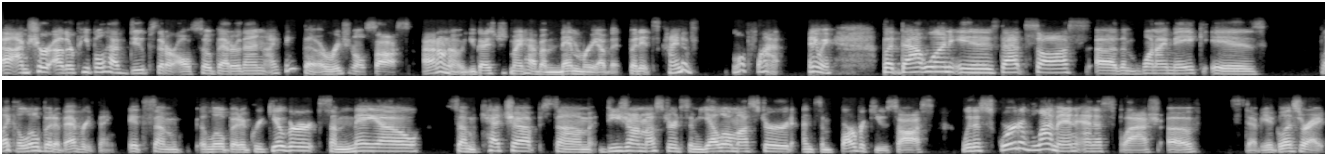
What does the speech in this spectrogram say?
Uh, I'm sure other people have dupes that are also better than. I think the original sauce. I don't know. You guys just might have a memory of it, but it's kind of a little flat. Anyway, but that one is that sauce. Uh, the one I make is like a little bit of everything. It's some a little bit of Greek yogurt, some mayo, some ketchup, some Dijon mustard, some yellow mustard, and some barbecue sauce with a squirt of lemon and a splash of stevia glycerite.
